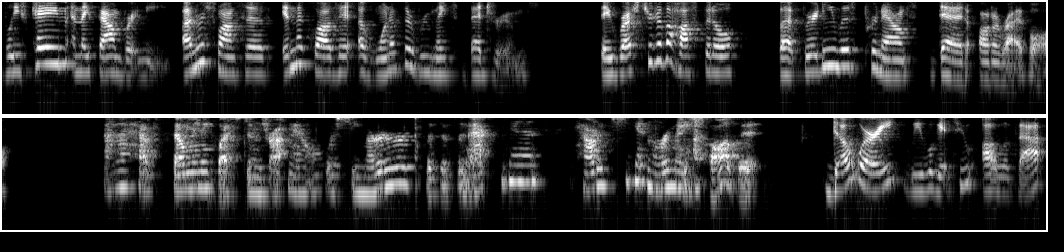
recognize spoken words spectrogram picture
Police came and they found Brittany, unresponsive, in the closet of one of the roommates' bedrooms. They rushed her to the hospital, but Brittany was pronounced dead on arrival. I have so many questions right now. Was she murdered? Was this an accident? How did she get in the roommate's closet? Don't worry, we will get to all of that.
